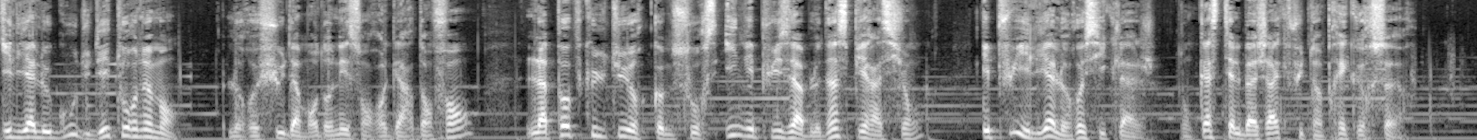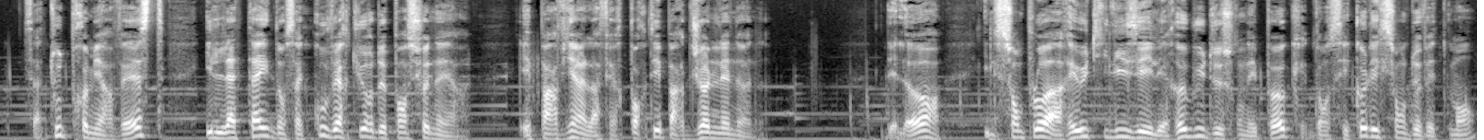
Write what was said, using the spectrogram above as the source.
il y a le goût du détournement, le refus d'abandonner son regard d'enfant, la pop culture comme source inépuisable d'inspiration, et puis il y a le recyclage, dont Castelbajac fut un précurseur. Sa toute première veste, il la taille dans sa couverture de pensionnaire et parvient à la faire porter par John Lennon. Dès lors, il s'emploie à réutiliser les rebuts de son époque dans ses collections de vêtements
